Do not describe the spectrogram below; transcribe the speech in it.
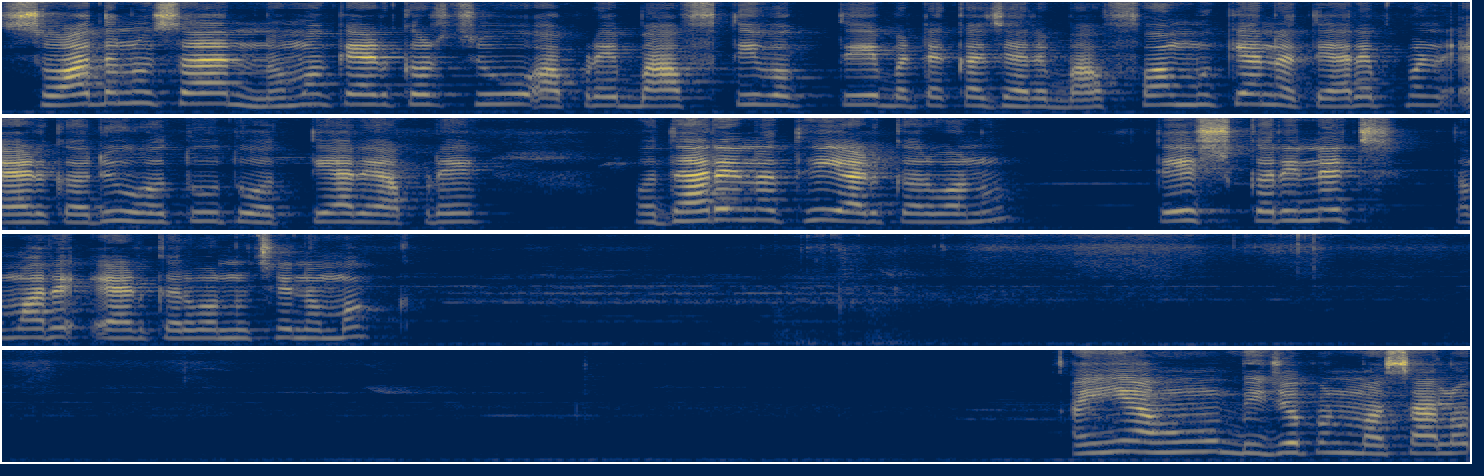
સ્વાદ અનુસાર નમક એડ કરશું. આપણે બાફતી વખતે બટાકા જ્યારે બાફવા મૂક્યા ને ત્યારે પણ એડ કર્યું હતું તો અત્યારે આપણે વધારે નથી એડ કરવાનું. ટેસ્ટ કરીને જ તમારે એડ કરવાનું છે નમક. અહીંયા હું બીજો પણ મસાલો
